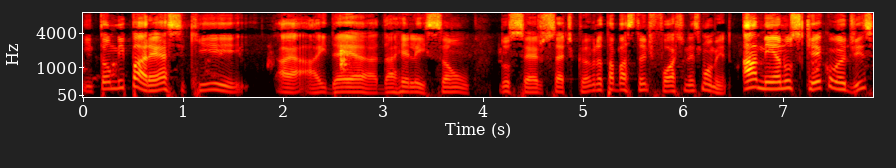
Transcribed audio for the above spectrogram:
Então, me parece que a, a ideia da reeleição do Sérgio Sete Câmara está bastante forte nesse momento. A menos que, como eu disse,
